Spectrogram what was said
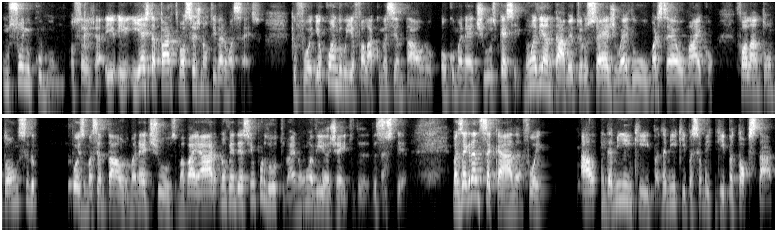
um sonho comum, ou seja, e, e, esta parte vocês não tiveram acesso, que foi, eu quando ia falar com uma Centauro ou com uma Netshoes, porque é assim, não adiantava eu ter o Sérgio, o Edu, o Marcel, o Michael, falando tom-tom, se depois uma Centauro, uma Netshoes, uma Baiar não vendessem o produto, não é? Não havia jeito de, de suceder. Mas a grande sacada foi, além da minha equipa, da minha equipa ser uma equipa top star,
